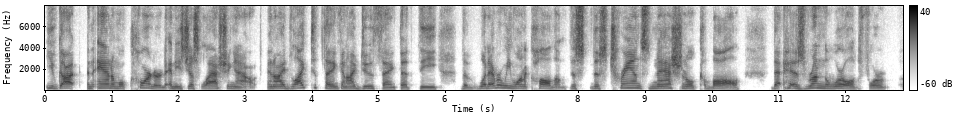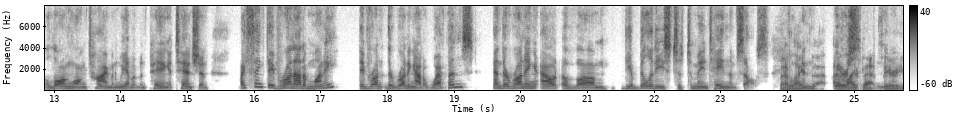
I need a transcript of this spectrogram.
you've got an animal cornered and he's just lashing out. And I'd like to think, and I do think that the the whatever we want to call them, this this transnational cabal that has run the world for a long, long time, and we haven't been paying attention. I think they've run out of money. They've run. They're running out of weapons, and they're running out of um, the abilities to to maintain themselves. I like and that. I like that theory.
